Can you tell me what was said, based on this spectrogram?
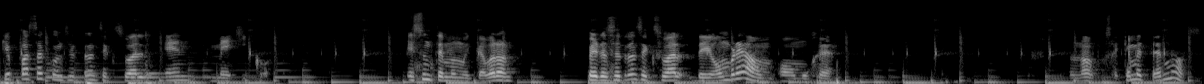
¿qué pasa con ser transexual en México? Es un tema muy cabrón. Pero ser transexual de hombre a, o mujer. No, pues hay que meternos.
